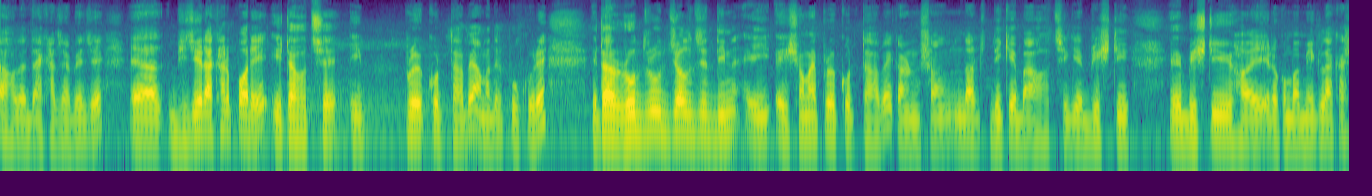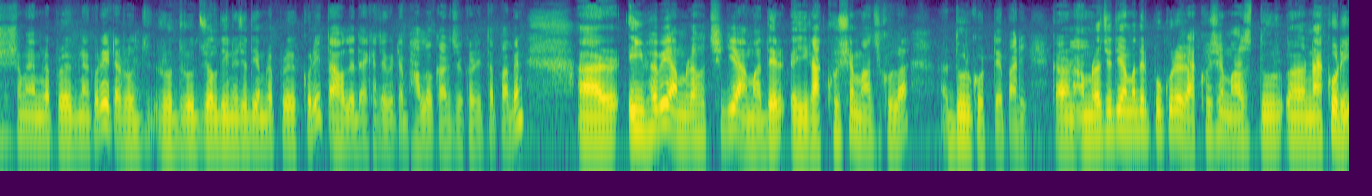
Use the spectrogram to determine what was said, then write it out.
তাহলে দেখা যাবে যে ভিজিয়ে রাখার পরে এটা হচ্ছে এই প্রয়োগ করতে হবে আমাদের পুকুরে। এটা রৌদ্র উজ্জ্বল যে দিন, এই এই সময় প্রয়োগ করতে হবে, কারণ সন্ধ্যার দিকে বা হচ্ছে গিয়ে বৃষ্টি বৃষ্টি হয় এরকম বা মেঘলা আকাশের সময় আমরা প্রয়োগ না করি, এটা রোদ রৌদ্র উজ্জ্বল দিনে যদি আমরা প্রয়োগ করি, তাহলে দেখা যাবে এটা ভালো কার্যকারিতা পাবেন। আর এইভাবেই আমরা হচ্ছে গিয়ে আমাদের এই রাক্ষসে মাছগুলা দূর করতে পারি। কারণ আমরা যদি আমাদের পুকুরে রাক্ষসে মাছ দূর না করি,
